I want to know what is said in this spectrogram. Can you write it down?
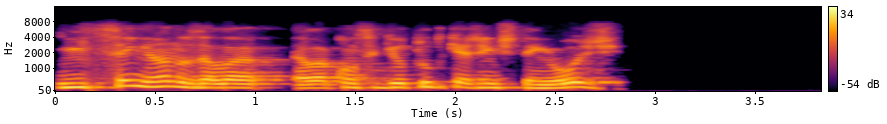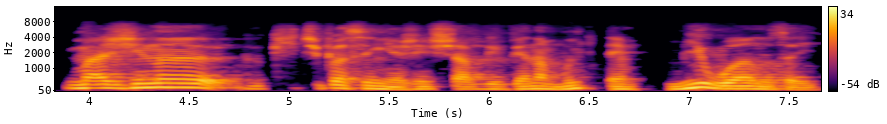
em 100 anos ela, ela conseguiu tudo que a gente tem hoje. Imagina que, tipo assim, a gente já vivendo há muito tempo, mil anos aí.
